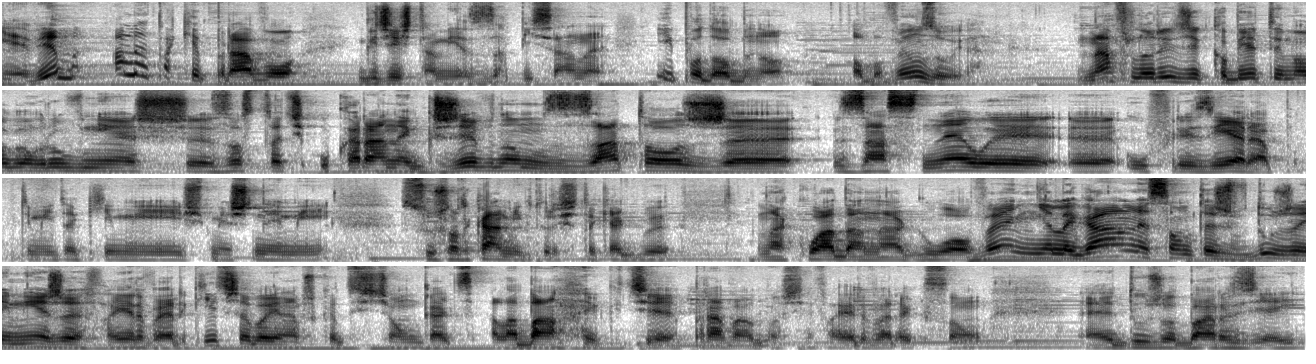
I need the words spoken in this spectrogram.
nie wiem, ale takie prawo gdzieś tam jest zapisane i podobno obowiązuje. Na Florydzie kobiety mogą również zostać ukarane grzywną za to, że zasnęły e, u fryzjera pod tymi takimi śmiesznymi suszarkami, które się tak jakby nakłada na głowę. Nielegalne są też w dużej mierze fajerwerki. Trzeba je na przykład ściągać z Alabamy, gdzie prawa odnośnie fajerwerek są e, dużo bardziej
